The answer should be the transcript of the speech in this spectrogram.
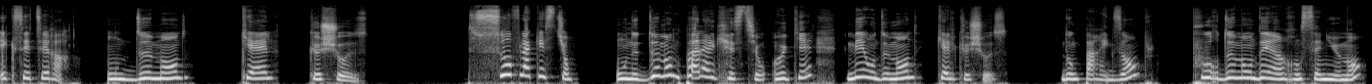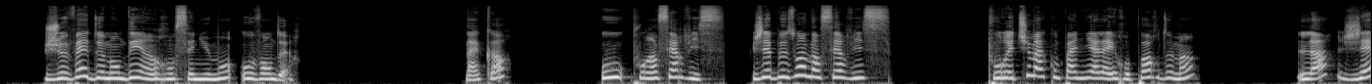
etc. On demande quelque chose. Sauf la question. On ne demande pas la question, ok? Mais on demande quelque chose. Donc par exemple, pour demander un renseignement, je vais demander un renseignement au vendeur. D'accord? Ou pour un service. J'ai besoin d'un service. Pourrais-tu m'accompagner à l'aéroport demain? Là, j'ai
